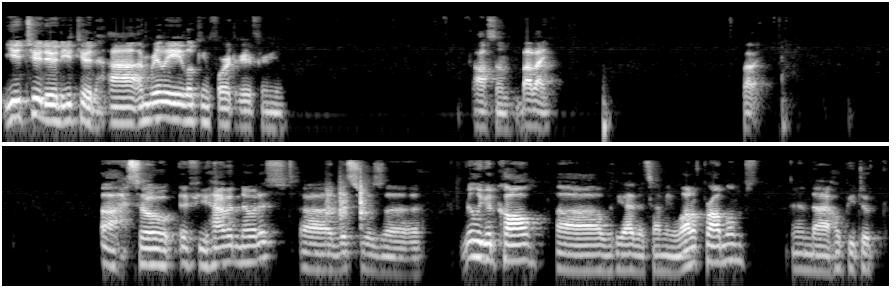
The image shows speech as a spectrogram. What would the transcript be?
You too, dude. You too. Uh, I'm really looking forward to hearing from you. Awesome. Bye-bye. Bye. Uh, so if you haven't noticed, uh, this was a really good call uh, with a guy that's having a lot of problems, and I hope you took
